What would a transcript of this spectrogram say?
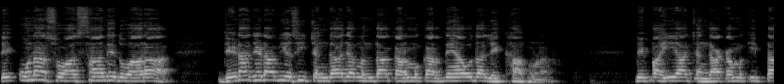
ਤੇ ਉਹਨਾਂ ਸਵਾਸਾਂ ਦੇ ਦੁਆਰਾ ਜਿਹੜਾ ਜਿਹੜਾ ਵੀ ਅਸੀਂ ਚੰਗਾ ਜਾਂ ਮੰਦਾ ਕਰਮ ਕਰਦੇ ਆ, ਉਹਦਾ ਲੇਖਾ ਹੋਣਾ। ਵੀ ਭਾਈ ਆ ਚੰਗਾ ਕੰਮ ਕੀਤਾ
